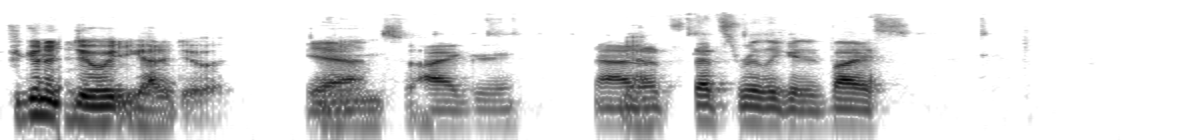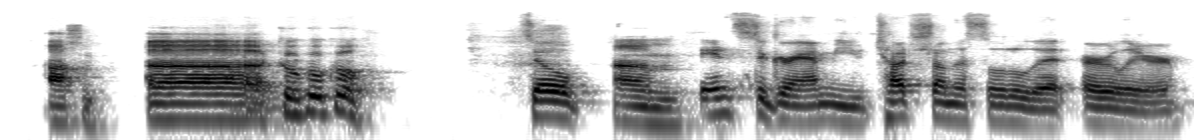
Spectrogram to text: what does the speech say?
if you're going to do it, you got to do it. Yeah, so, I agree. Nah, yeah. that's that's really good advice. Awesome. Uh, cool, cool, cool. So, um, Instagram, you touched on this a little bit earlier.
